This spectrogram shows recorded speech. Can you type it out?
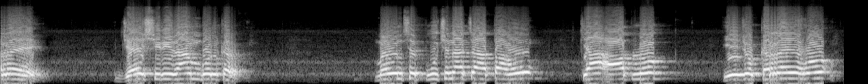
रहे हैं। जय श्री राम बोलकर। मैं उनसे पूछना चाहता हूँ, क्या आप लोग ये जो कर रहे हो,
